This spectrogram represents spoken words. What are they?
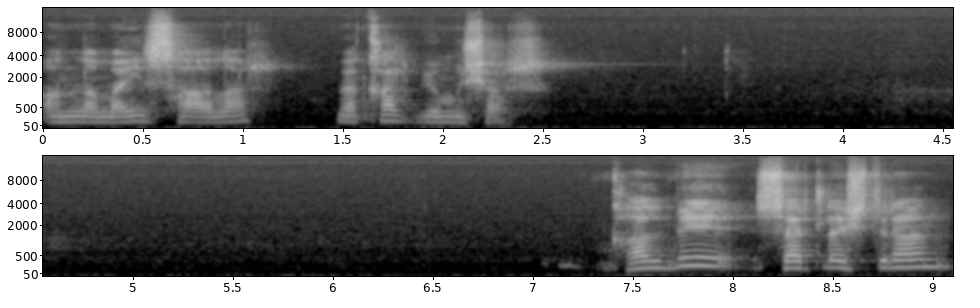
anlamayı sağlar ve kalp yumuşar. Kalbi sertleştiren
